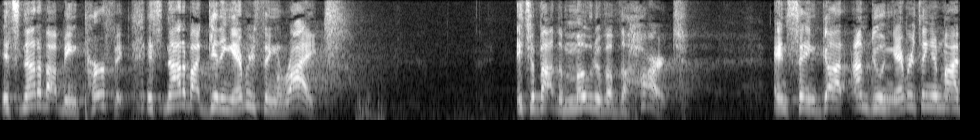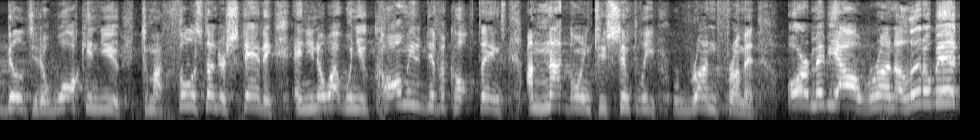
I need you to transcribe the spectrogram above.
It's not about being perfect, it's not about getting everything right. It's about the motive of the heart and saying, God, I'm doing everything in my ability to walk in you to my fullest understanding. And you know what? When you call me to difficult things, I'm not going to simply run from it. Or maybe I'll run a little bit,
